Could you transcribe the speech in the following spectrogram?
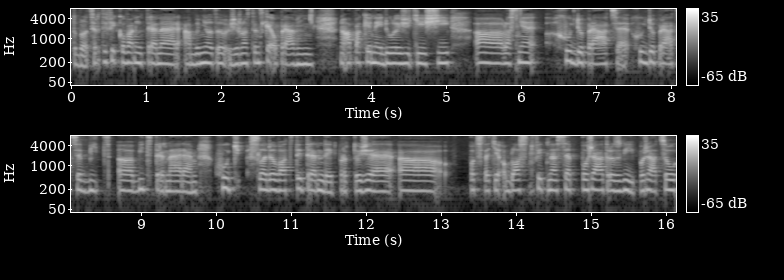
to byl certifikovaný trenér, aby měl to živnostenské oprávnění. No a pak je nejdůležitější uh, vlastně chuť do práce, chuť do práce být, uh, být trenérem, chuť sledovat ty trendy, protože uh, podstatě oblast fitness se pořád rozvíjí, pořád jsou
